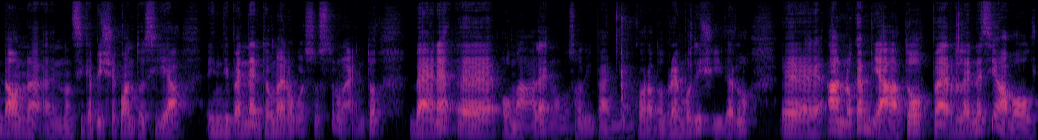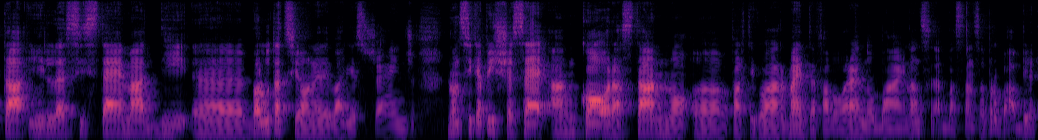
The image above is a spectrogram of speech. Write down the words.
non, eh, non, si capisce quanto sia indipendente o meno questo strumento, bene eh, o male, non lo so, dipende ancora, dovremmo deciderlo, eh, hanno cambiato per l'ennesima volta il sistema di eh, valutazione dei vari exchange. Non si capisce se ancora stanno eh, particolarmente favorendo Binance, è abbastanza probabile,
